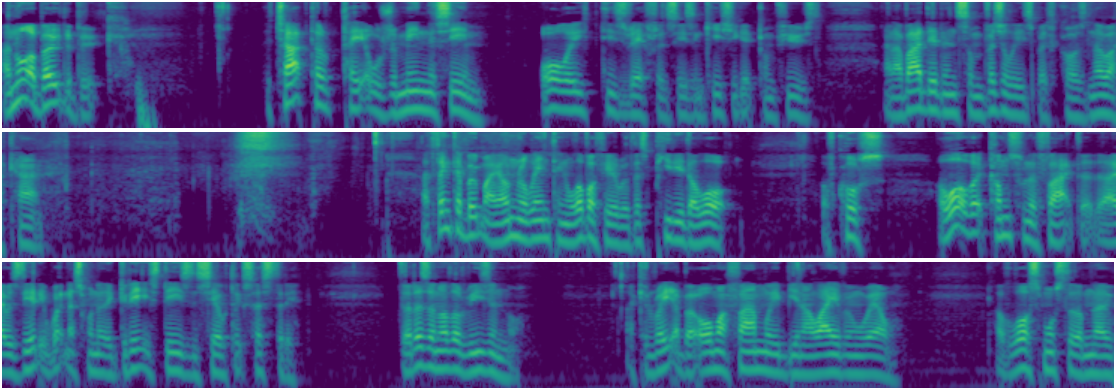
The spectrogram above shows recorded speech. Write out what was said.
A note about the book. The chapter titles remain the same, all 80s references in case you get confused, and I've added in some visual aids because now I can. I think about my unrelenting love affair with this period a lot. Of course, a lot of it comes from the fact that I was there to witness one of the greatest days in Celtic's history. There is another reason though. I can write about all my family being alive and well. I've lost most of them now,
